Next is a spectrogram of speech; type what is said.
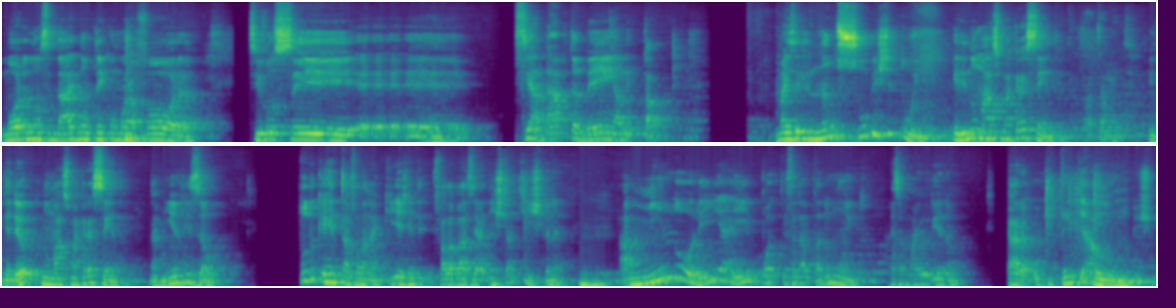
mora numa cidade não tem como morar fora, se você é, é, é, se adapta bem ali e tal. Mas ele não substitui, ele no máximo acrescenta. Exatamente. Entendeu? No máximo acrescenta, na minha visão. Tudo que a gente está falando aqui, a gente fala baseado em estatística, né? Uhum. A minoria aí pode ter se adaptado muito, mas a maioria não. Cara, o que tem de aluno, bicho,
